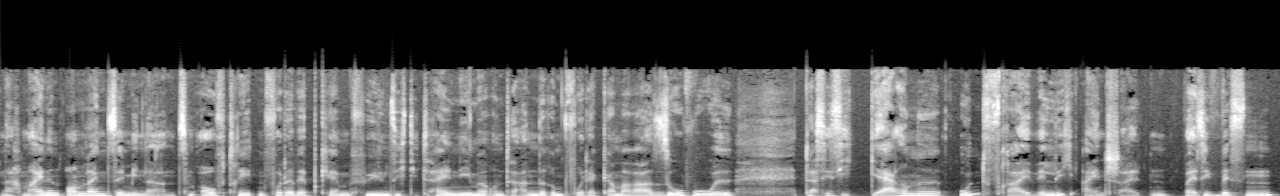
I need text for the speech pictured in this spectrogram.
Nach meinen Online-Seminaren zum Auftreten vor der Webcam fühlen sich die Teilnehmer unter anderem vor der Kamera so wohl, dass sie sie gerne und freiwillig einschalten, weil sie wissen,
